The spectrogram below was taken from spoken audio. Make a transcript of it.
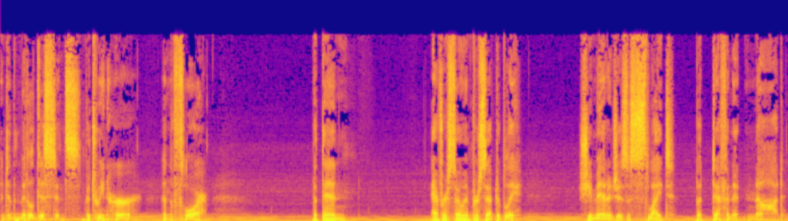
into the middle distance between her and the floor. But then, ever so imperceptibly, she manages a slight but definite nod.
